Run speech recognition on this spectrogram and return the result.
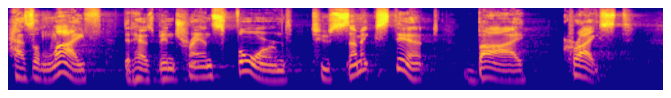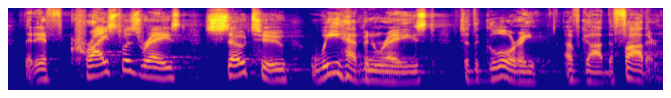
has a life that has been transformed to some extent by Christ. That if Christ was raised, so too we have been raised to the glory of God the Father.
